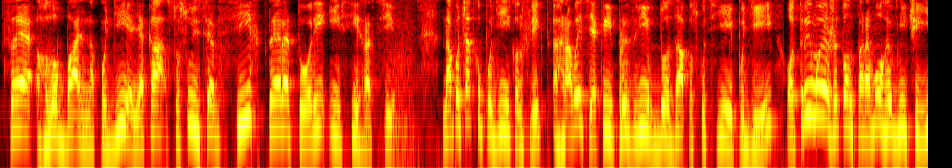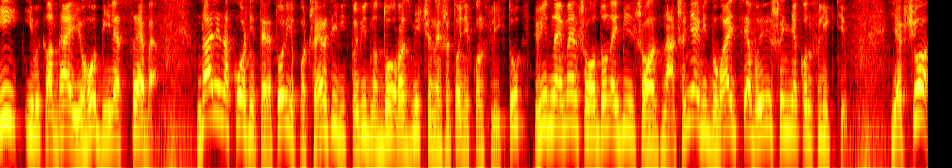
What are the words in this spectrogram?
це глобальна подія, яка стосується всіх територій і всіх гравців. На початку події конфлікт гравець, який призвів до запуску цієї події, отримує жетон перемоги в нічиїй і викладає його біля себе. Далі на кожній території по черзі, відповідно до розміщених жетонів конфлікту, від найменшого до найбільшого значення відбувається вирішення конфліктів. Якщо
